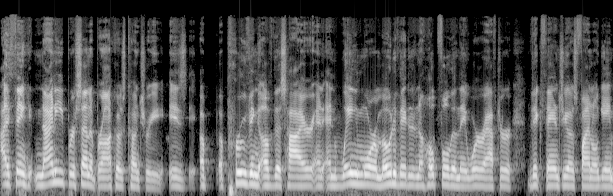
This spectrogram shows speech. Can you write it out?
I think 90% of Broncos country is approving of this hire and, and way more motivated and hopeful than they were after Vic Fangio's final game.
